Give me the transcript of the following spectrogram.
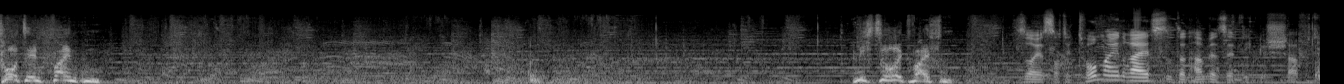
Tod den Feinden! Nicht zurückweichen! So, jetzt noch den Turm einreißen und dann haben wir es endlich geschafft.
